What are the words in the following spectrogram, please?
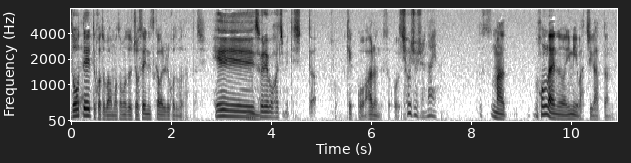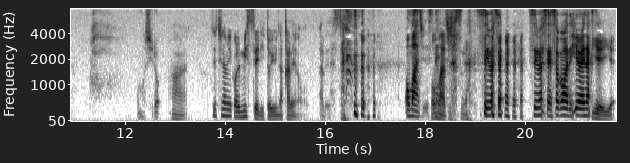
童貞って言葉はもともと女性に使われる言葉だったし。へえ、うん。それを初めて知った。そう結構あるんですよこういう少女じゃないの？のまあ本来の意味は違ったんで面白。はい。でちなみにこれミステリーという流れのあれですオマージュですオねマージュですね。すいません。すいません。そこまで拾えなくて。いえいえ。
